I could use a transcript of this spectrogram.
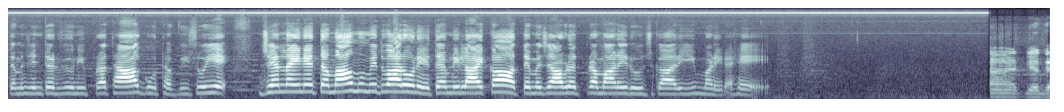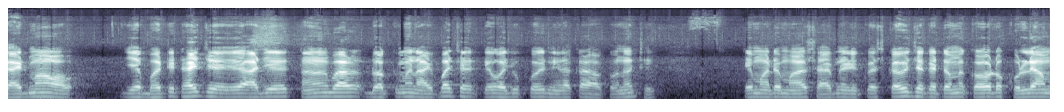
તેમજ ઇન્ટરવ્યૂની પ્રથા ગોઠવવી જોઈએ, જેને લઈને તમામ ઉમેદવારોને તેમની લાયકાત તેમજ આવડત પ્રમાણે રોજગારી મળી રહે. ગાઈડમાં જે ભરતી થાય છે એ આજે ત્રણ વાર ડોક્યુમેન્ટ આપ્યા છે તે હજુ કોઈ નિરાકાર આવતો નથી. તે માટે મારા સાહેબને રિક્વેસ્ટ કરવી છે કે તમે કરો તો ખુલ્લેઆમ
